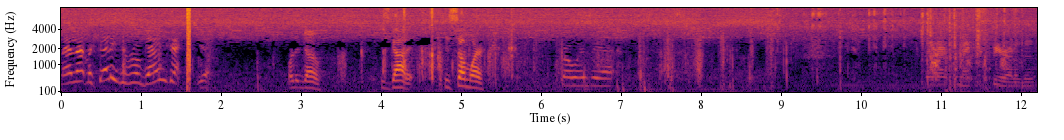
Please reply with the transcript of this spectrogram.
Man, that machete's a real game changer. Yeah. Where'd it go? He's got it. He's somewhere. Bro, where's he at? They have to make a spear out of this.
